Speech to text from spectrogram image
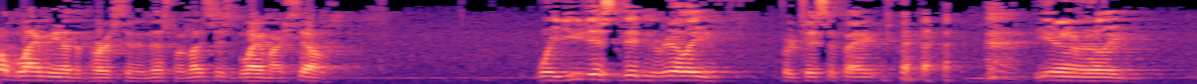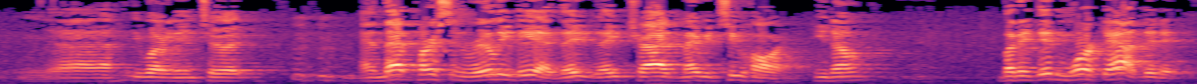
don't blame the other person in this one. Let's just blame ourselves. Where you just didn't really participate. you didn't really, uh, you weren't into it. And that person really did. They, they tried maybe too hard, you know? But it didn't work out, did it?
